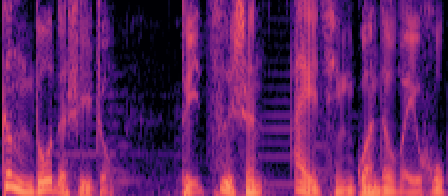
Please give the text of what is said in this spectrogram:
更多的是一种。对自身爱情观的维护。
